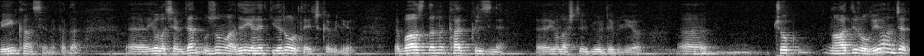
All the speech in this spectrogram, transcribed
beyin kanserine kadar e, yol açabilen uzun vadeli yan etkileri ortaya çıkabiliyor. Ve bazılarının kalp krizine e, yol açtığı görülebiliyor. E, çok nadir oluyor ancak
